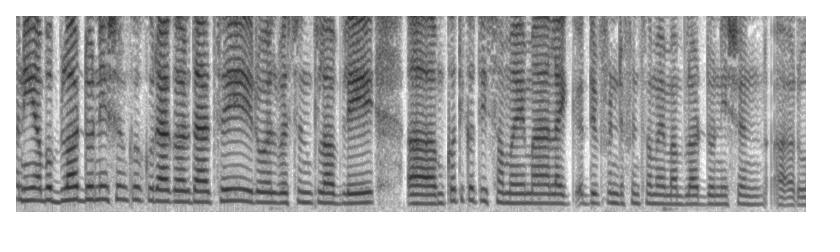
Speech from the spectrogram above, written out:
अनि अब ब्लड डोनेसनको कुरा गर्दा चाहिँ रोयल वेस्टर्न क्लबले कति कति समयमा लाइक डिफ्रेन्ट डिफ्रेन्ट समयमा ब्लड डोनेसनहरू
